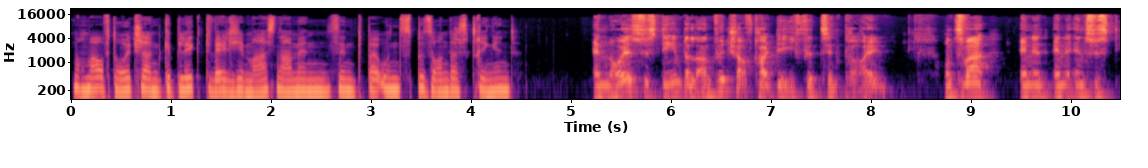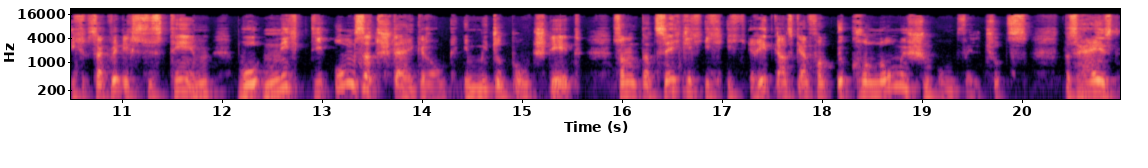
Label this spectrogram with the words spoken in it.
Nochmal auf Deutschland geblickt, welche Maßnahmen sind bei uns besonders dringend? Ein neues System der Landwirtschaft halte ich für zentral. Und zwar eine, eine, ein System, ich sage wirklich System, wo nicht die Umsatzsteigerung im Mittelpunkt steht, sondern tatsächlich, ich, ich rede ganz gern von ökonomischem Umweltschutz. Das heißt,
